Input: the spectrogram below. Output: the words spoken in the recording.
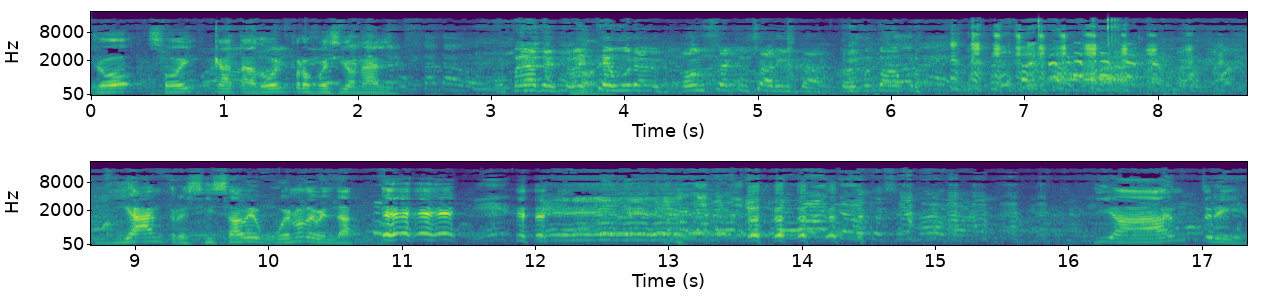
Yo soy catador profesional. Espérate, traiste una, 11 cucharitas. Todo el mundo lo prueba. Diantre, sí sabe bueno de verdad. Diantre.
